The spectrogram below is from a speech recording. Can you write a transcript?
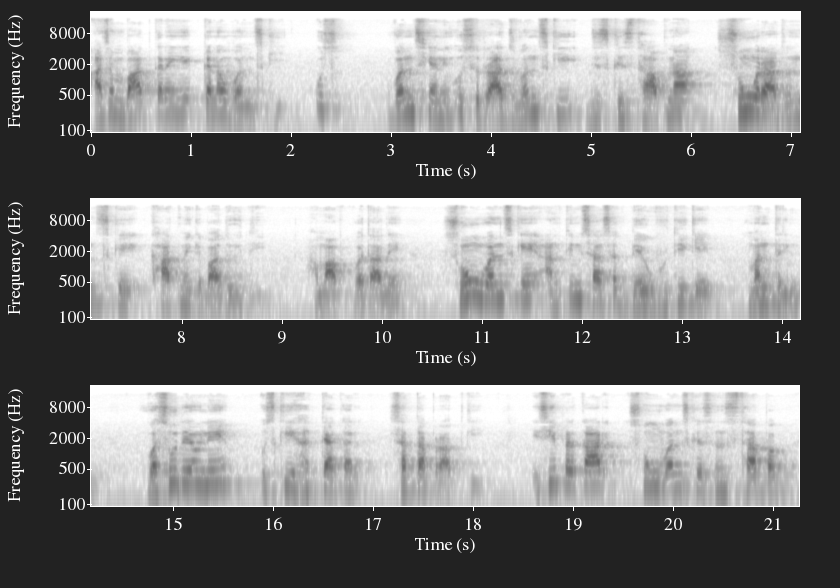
आज हम बात करेंगे कनव वंश की। उस वंश यानी उस राजवंश की, जिसकी स्थापना सुंग राजवंश के खात्मे के बाद हुई थी। हम आपको बता दें, सुंग वंश के अंतिम शासक देवभूति के मंत्री वसुदेव ने उसकी हत्या कर सत्ता प्राप्त की। इसी प्रकार सुंग वंश के संस्थापक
